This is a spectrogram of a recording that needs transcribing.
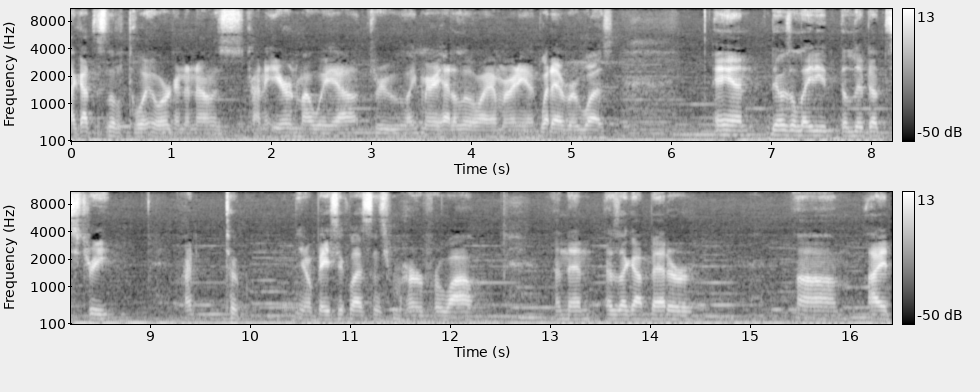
I got this little toy organ and I was kind of earing my way out through like Mary Had a Little Lamb or any whatever it was. And there was a lady that lived up the street. I took, you know, basic lessons from her for a while, and then as I got better, um, I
